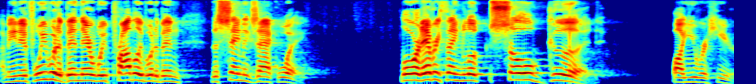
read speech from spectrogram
I mean, if we would have been there, we probably would have been the same exact way. Lord, everything looked so good while you were here,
